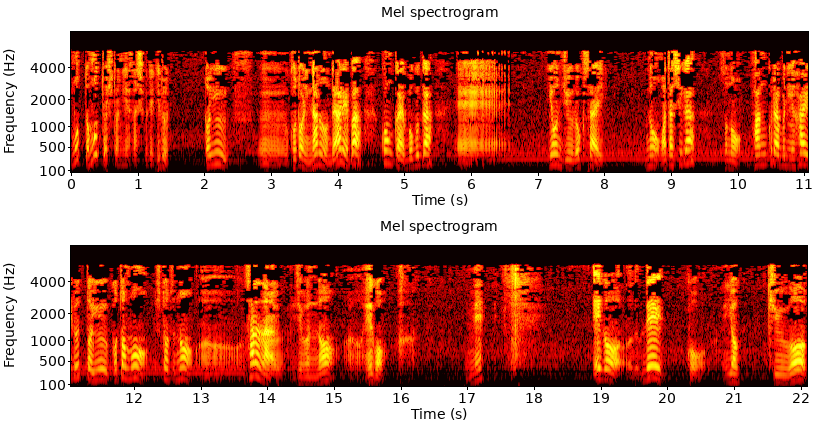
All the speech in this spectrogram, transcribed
もっともっと人に優しくできるということになるのであれば、今回僕が、え46歳の私がそのファンクラブに入るということも一つのさらなる自分のエゴ、ね、エゴでこう欲求を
